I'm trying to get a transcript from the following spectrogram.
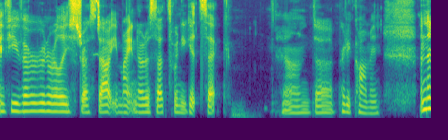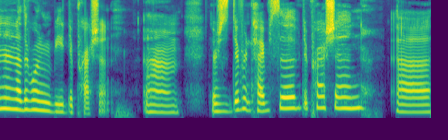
if you've ever been really stressed out, you might notice that's when you get sick, and uh, pretty common. And then another one would be depression. Um, there's different types of depression. Uh,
